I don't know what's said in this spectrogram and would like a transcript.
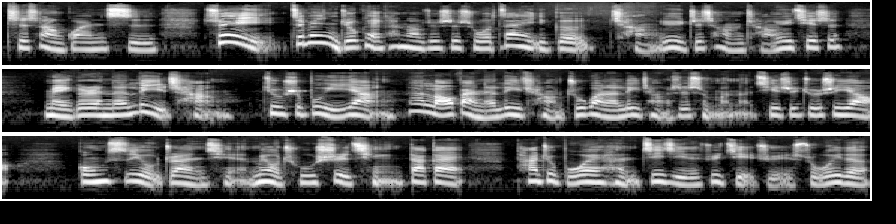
吃上官司。所以这边你就可以看到，就是说，在一个场域，职场的场域，其实每个人的立场就是不一样。那老板的立场、主管的立场是什么呢？其实就是要公司有赚钱，没有出事情，大概他就不会很积极的去解决所谓的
